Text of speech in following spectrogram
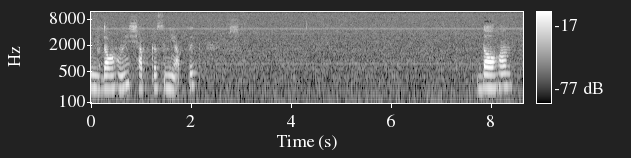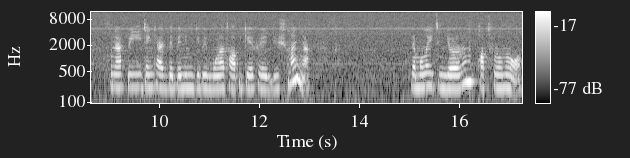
Şimdi Daha'nın şapkasını yaptık. Dahan FNAF ve Cenker'de benim gibi Murat abi GF'ye düşman ya. Demolating Girl'ın patronu o.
